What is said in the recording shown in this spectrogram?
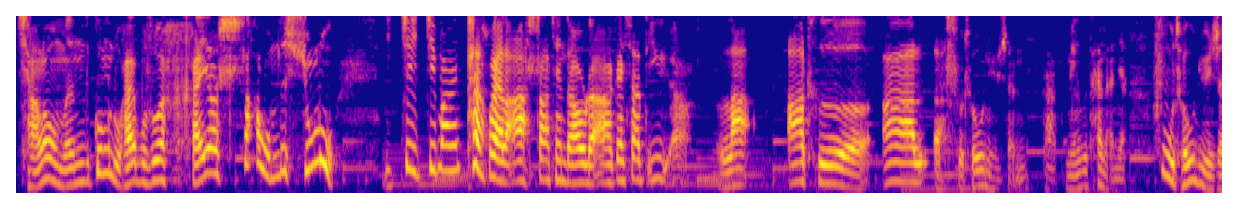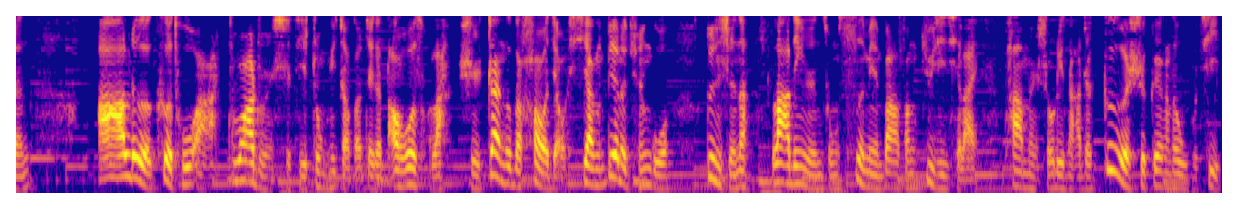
抢了我们公主还不说，还要杀我们的雄鹿，这这帮人太坏了啊！杀千刀的啊，该下地狱啊！拉阿特阿啊，复仇女神啊，名字太难念，复仇女神。阿勒克托啊，抓准时机，终于找到这个导火索了，使战斗的号角响遍了全国。顿时呢，拉丁人从四面八方聚集起来，他们手里拿着各式各样的武器，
